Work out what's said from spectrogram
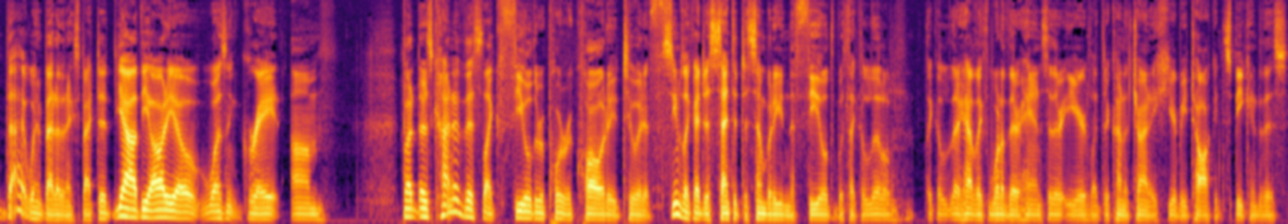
that went better than expected. Yeah, the audio wasn't great, um, but there's kind of this like field reporter quality to it. It seems like I just sent it to somebody in the field with like a little, like a, they have like one of their hands to their ear, like they're kind of trying to hear me talk and speak into this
